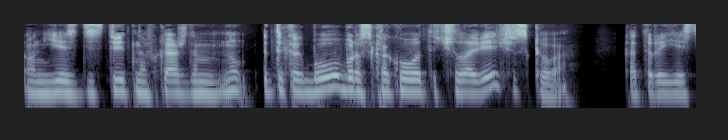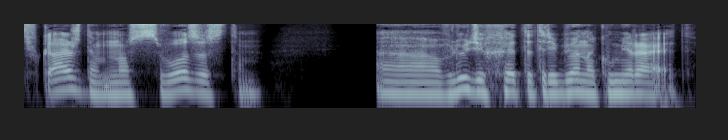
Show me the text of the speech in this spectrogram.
он есть действительно в каждом... Ну, это как бы образ какого-то человеческого, который есть в каждом, но с возрастом. А, в людях этот ребенок умирает.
